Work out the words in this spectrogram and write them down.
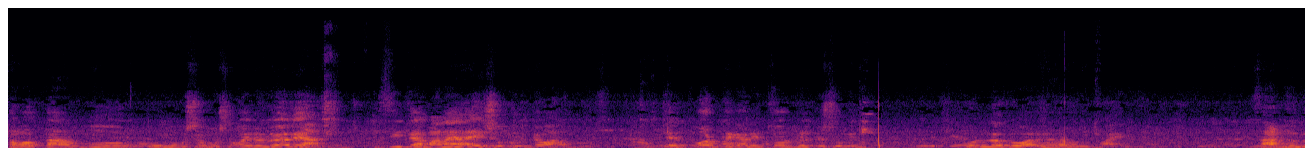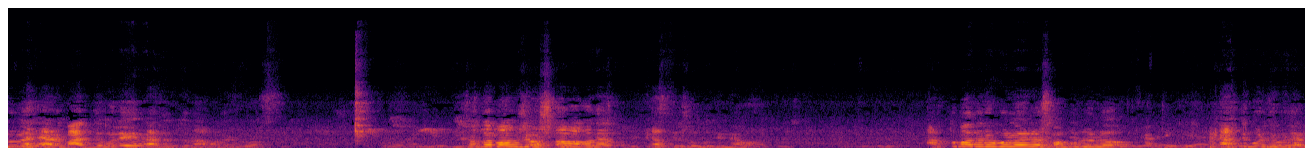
তহতা মুখ, উমুক সমুক সবাই লয়ে দেয়া বানায় এই দেওয়া আরম্ভ। এরপর থেকে আমি চরবেলকে সংগীত আর হ্যার মাধ্যম বলে এই আমাদের কাছ থেকে সম্পত্তি নেওয়া হয়। আর তোমাদের ওগুলো হলো সম্পূর্ণ হলো কার্তিক জমিদার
